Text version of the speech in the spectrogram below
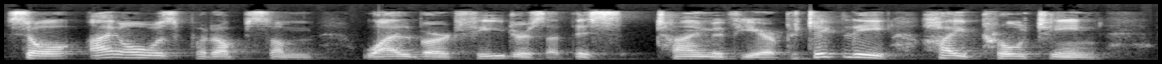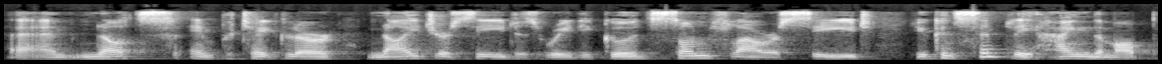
So I always put up some wild bird feeders at this time of year, particularly high protein um, nuts in particular. Niger seed is really good. Sunflower seed, you can simply hang them up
